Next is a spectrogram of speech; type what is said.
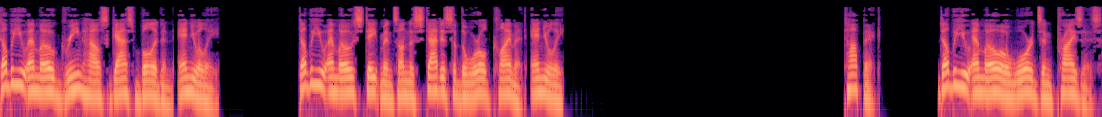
WMO Greenhouse Gas Bulletin annually. WMO statements on the status of the world climate annually. Topic WMO awards and prizes.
